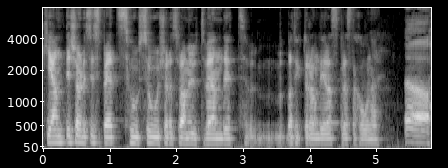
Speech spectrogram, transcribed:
Chianti kördes i spets, Husu kördes fram utvändigt. Vad tyckte du om deras prestationer? Ja,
